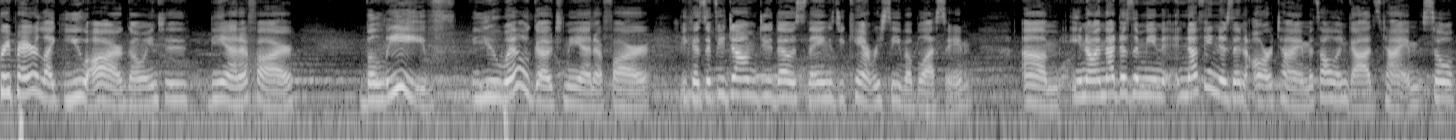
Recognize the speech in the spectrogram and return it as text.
Prepare like you are going to the NFR. Believe you will go to the NFR because if you don't do those things, you can't receive a blessing. Um, you know, and that doesn't mean nothing is in our time, it's all in God's time. So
